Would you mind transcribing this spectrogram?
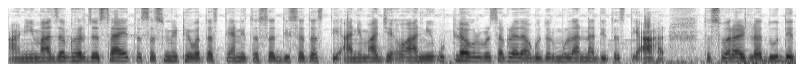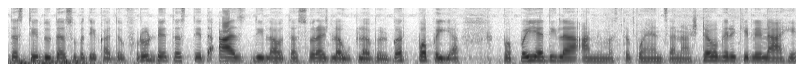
आणि माझं घर जसं आहे तसंच मी ठेवत असते आणि तसंच दिसत असते. आणि माझे आणि उठल्याबरोबर सगळ्यात अगोदर मुलांना देत असते आहार. तर स्वराजला दूध देत असते दुधासोबत एखादं फ्रूट देत असते. तर आज दिला होता स्वराजला उठल्याबरोबर पपैया पपैया दिला. आम्ही मस्त पोह्यांचा नाश्ता वगैरे केलेला आहे.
